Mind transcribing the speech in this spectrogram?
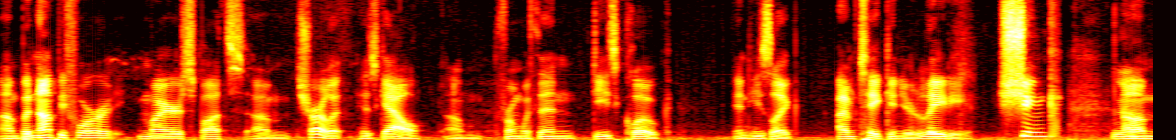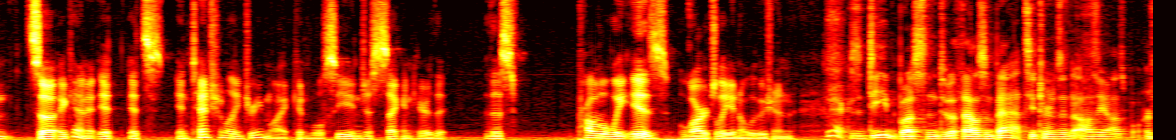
Um, but not before Meier spots um, Charlotte, his gal, um, from within D's cloak, and he's like, "I'm taking your lady." Shink. Yeah. Um, so again, it, it it's intentionally dreamlike, and we'll see in just a second here that this probably is largely an illusion. Yeah, because D busts into a thousand bats. He turns into Ozzy Osbourne.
